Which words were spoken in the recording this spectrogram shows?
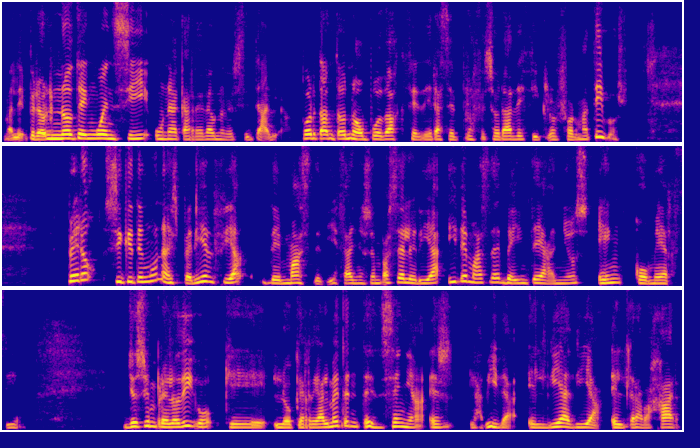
¿vale? Pero no tengo en sí una carrera universitaria. Por tanto, no puedo acceder a ser profesora de ciclos formativos. Pero sí que tengo una experiencia de más de 10 años en pastelería y de más de 20 años en comercio. Yo siempre lo digo que lo que realmente te enseña es la vida, el día a día, el trabajar.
